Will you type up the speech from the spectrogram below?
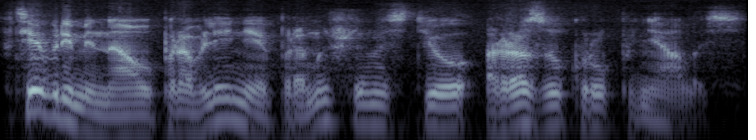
В те времена управление промышленностью разукрупнялось.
